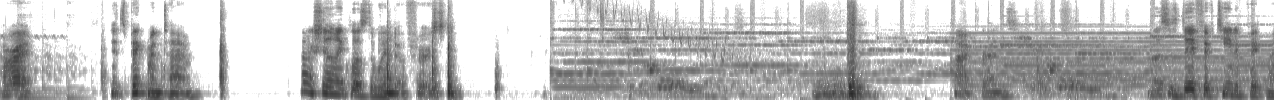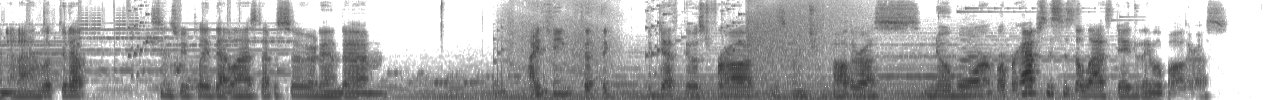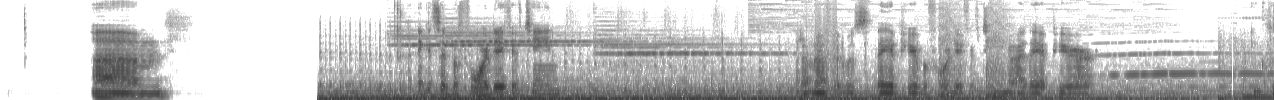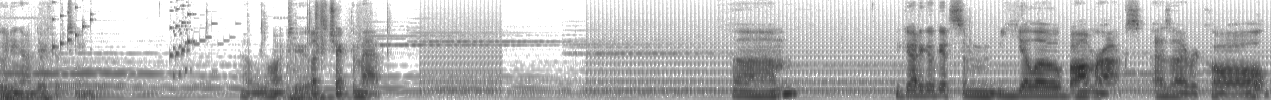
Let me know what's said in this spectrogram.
Alright. It's Pikmin time. Actually, let me close the window first. Alright, friends. This is day 15 of Pikmin, and I looked it up since we played that last episode, and um, I think that the, the Death Ghost Frog is going to bother us no more, or perhaps this is the last day that they will bother us. Um, think it said before day 15. I don't know if it was they appear before day 15 or they appear including on day 15. Uh, we want to, let's check the map. Um, we gotta go get some yellow bomb rocks, as I recall.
